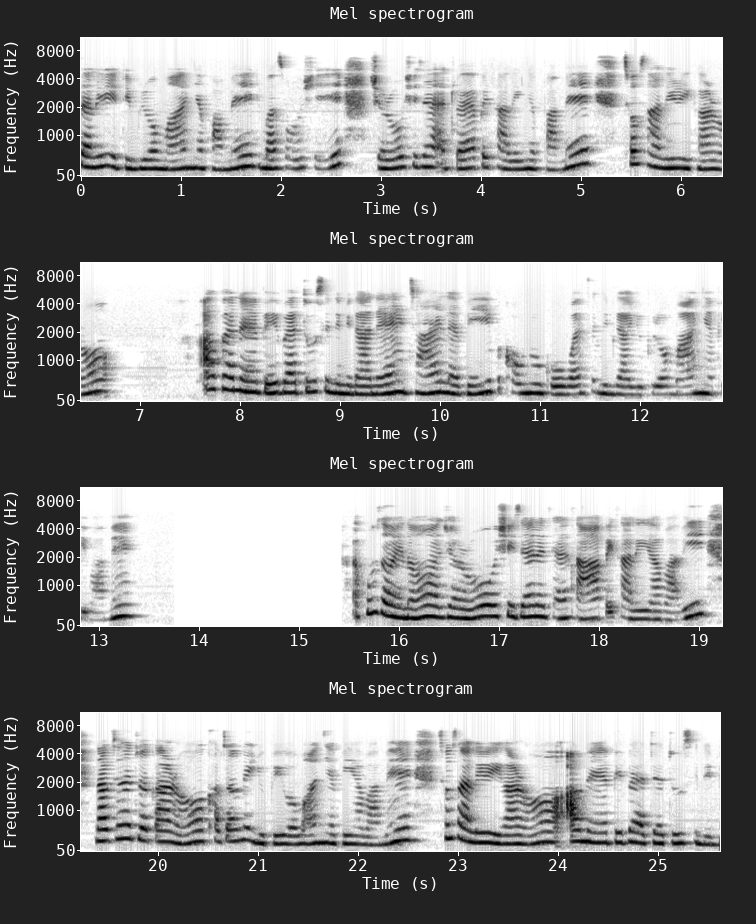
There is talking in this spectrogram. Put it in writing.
တန်လေးတွေတင်ပြီးတော့မှညှပ်ပါမယ်ဒီမှာဆိုလို့ရှိရင်ကျတို့ရှင်းချက်အတွက်ပိတ်စာလေးညှပ်ပါမယ်ချုပ်စာလေးတွေကတော့ အောက်ဘက်နဲ့ဘေးဘက်2 cm နဲ့ဂျိုင်းလက်ပြီးပခုံးတို့ကို1 cm ယူပြီးတော့မှညှပ်ပေးပါမယ်အခုဆိုရင်တော့ကျတို့ရှေ့ချမ်းတဲ့ချမ်းစာပိတ်စာလေးရပါပြီ။နောက်ချမ်းအတွက်ကတော့ခေါက်ကြောင်းနဲ့ယူပြီးတော့မှညှပ်ပေးရပါမယ်။ချုပ်စာလေးတွေကတော့အောက်နဲ့ဘေးဘက်အတွက်2 cm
